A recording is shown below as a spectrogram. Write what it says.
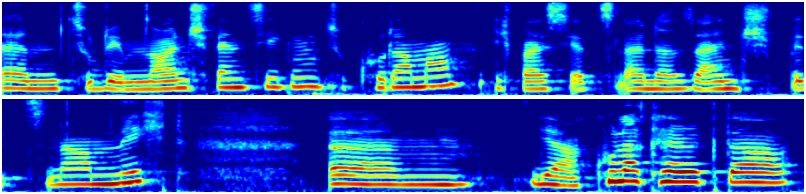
ähm, zu dem neunschwänzigen, zu Kurama. Ich weiß jetzt leider seinen Spitznamen nicht. Ähm, ja, cooler Charakter.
